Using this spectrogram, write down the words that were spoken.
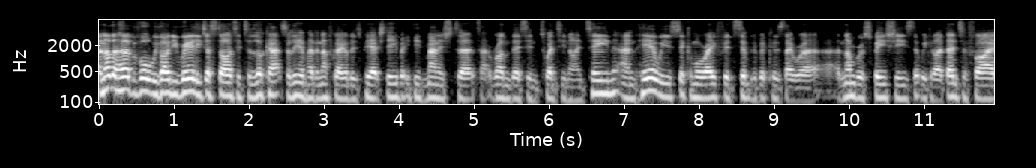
Another herbivore we've only really just started to look at. So Liam had enough going on his PhD, but he did manage to, to run this in 2019. And here we use sycamore aphids simply because they were a, a, number of species that we could identify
